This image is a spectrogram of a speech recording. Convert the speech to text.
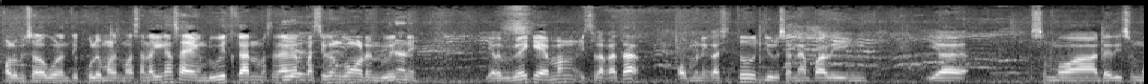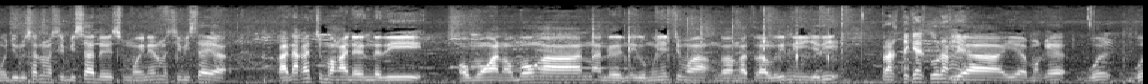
Kalau misalnya gue nanti kuliah malas-malasan lagi kan sayang duit kan. Masalahnya Iya. kan pasti kan gue ngeluarin duit Benar. nih. Ya lebih baik ya emang istilah kata komunikasi tuh jurusan yang paling ya semua dari semua jurusan masih bisa dari semua ini masih bisa ya. Karena kan cuma ngandelin dari omongan-omongan ngandelin ilmunya cuma nggak nggak terlalu ini. Jadi praktiknya kurang ya? Iya iya makanya gue gue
